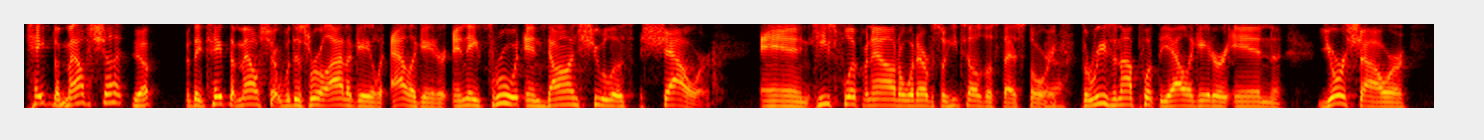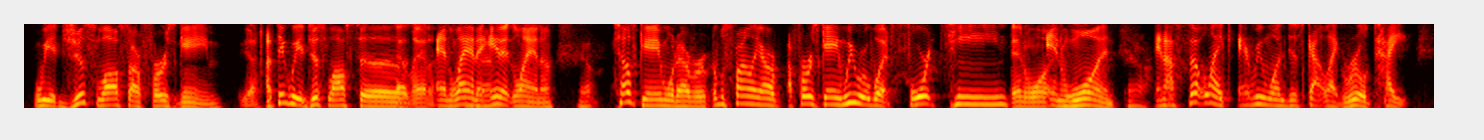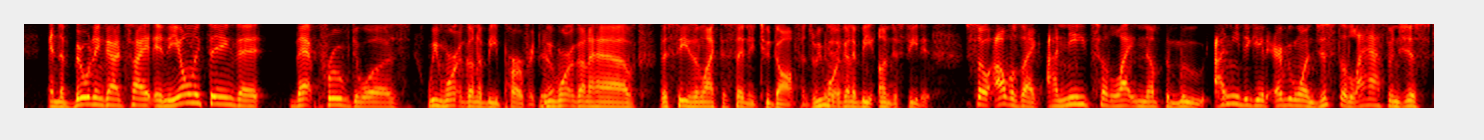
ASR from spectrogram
taped the mouth shut. Yep. They taped the mouth shut with this real alligator, alligator and they threw it in Don Shula's shower. And he's flipping out or whatever. So he tells us that story. Yeah. The reason I put the alligator in your shower, we had just lost our first game. Yeah. I think we had just lost to Atlanta. Atlanta in Atlanta. Atlanta. Yeah. Tough game, whatever. It was finally our, our first game. We were what, 14 And one. and one. Yeah. And I felt like everyone just got like real tight and the building got tight. And the only thing that that proved was we weren't going to be perfect. We weren't going to have the season like the 72 Dolphins. We weren't Yes. going to be undefeated. So I was like, I need to lighten up the mood. I need to get everyone just to laugh and just,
